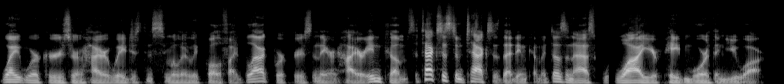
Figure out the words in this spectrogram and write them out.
white workers earn higher wages than similarly qualified black workers and they earn higher incomes. The tax system taxes that income. It doesn't ask why you're paid more than you are.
